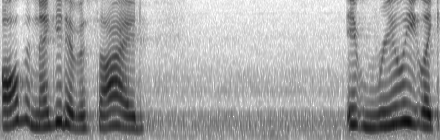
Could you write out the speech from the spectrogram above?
all the negative aside, it really like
